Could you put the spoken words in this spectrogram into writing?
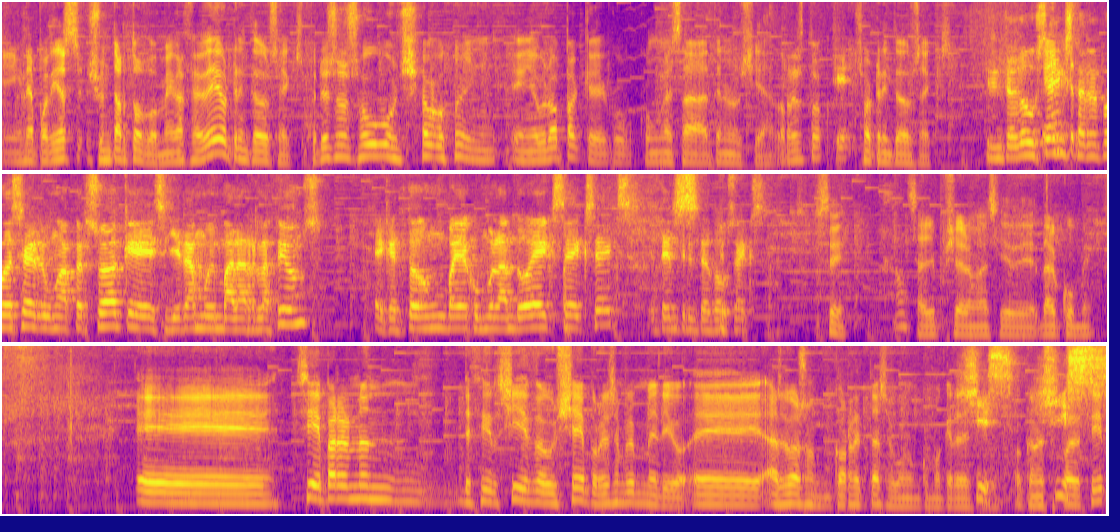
e ainda podías xuntar todo, Mega CD ou 32X, pero eso só houve un xogo en, en Europa que con esa tecnoloxía. O resto, só 32X. 32X tamén pode ser unha persoa que se lle dan moi malas relacións, e que entón vai acumulando X, X, X, e ten 32X. Sí. Xa lle puxeron así de, de alcume. Eh, sí, para non decir X ou she, porque sempre me digo, eh, as dúas son correctas según como queres decir. O que non se pode decir,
